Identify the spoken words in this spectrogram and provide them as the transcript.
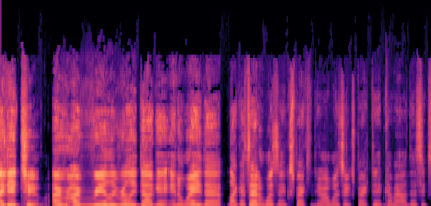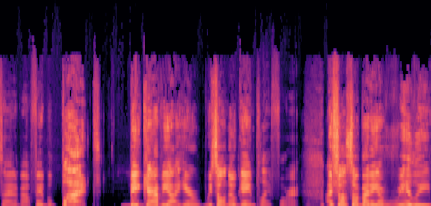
I did too. I, I really, really dug it in a way that, like I said, I wasn't expecting to. I wasn't expecting to come out this excited about Fable. But big caveat here, we saw no gameplay for it. I saw somebody I really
